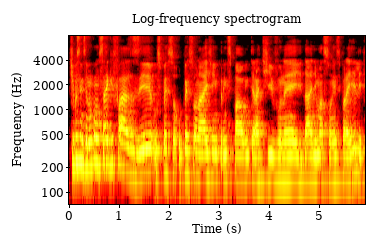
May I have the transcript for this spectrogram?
Tipo assim, você não consegue fazer os perso o personagem principal interativo, né? E dar animações para ele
